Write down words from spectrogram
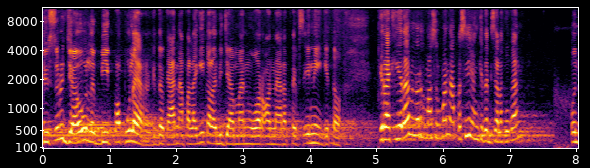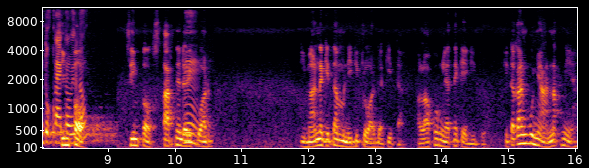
justru jauh lebih populer gitu kan, apalagi kalau di zaman war on narratives ini gitu. Kira-kira menurut Mas Lukman apa sih yang kita bisa lakukan untuk tackle Simple. itu? Simple, startnya dari hmm. keluarga. Gimana kita mendidik keluarga kita? Kalau aku ngeliatnya kayak gitu. Kita kan punya anak nih ya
